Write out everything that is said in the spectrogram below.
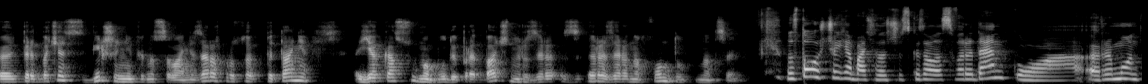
е, передбачається збільшення фінансування. Зараз просто питання, яка сума буде передбачена з резервного фонду на це. Ну, з того, що я бачила, що сказала Свириденко, ремонт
